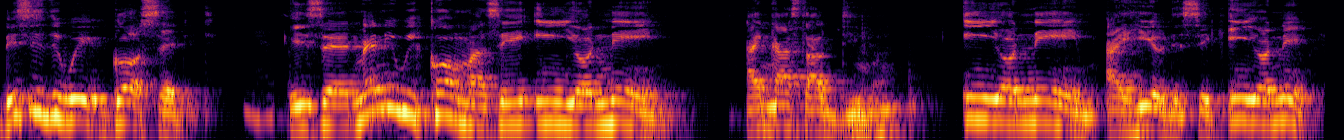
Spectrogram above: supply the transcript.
This is the way God said it. He said, Many will come and say, In your name, I mm. cast out demon. Mm-hmm. In your name, I heal the sick. In your name.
